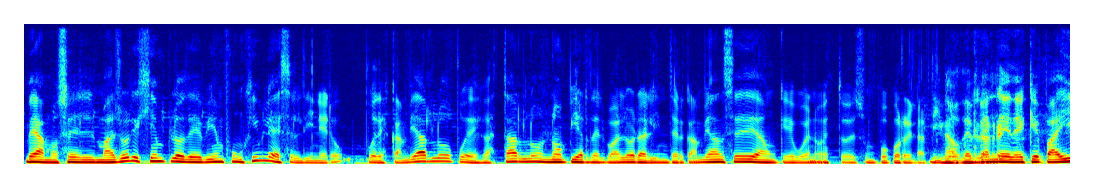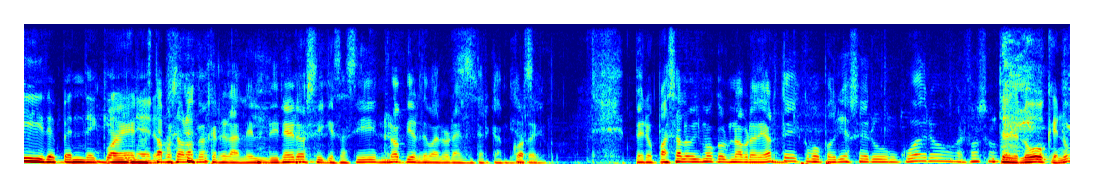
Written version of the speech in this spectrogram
Veamos, el mayor ejemplo de bien fungible es el dinero. Puedes cambiarlo, puedes gastarlo, no pierde el valor al intercambiarse, aunque bueno, esto es un poco relativo. depende de qué país, depende de qué bueno, estamos hablando en general. El dinero sí que es así, no pierde valor al intercambio. Correcto. Pero pasa lo mismo con una obra de arte, como podría ser un cuadro, Alfonso. Desde luego que no.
